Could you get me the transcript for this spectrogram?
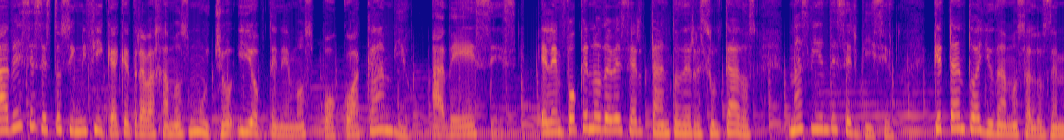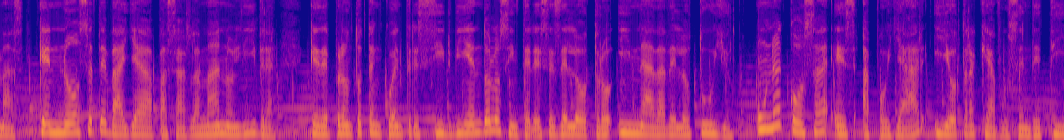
A veces esto significa que trabajamos mucho y obtenemos poco a cambio. A veces. El enfoque no debe ser tanto de resultados, más bien de servicio. ¿Qué tanto ayudamos a los demás? Que no se te vaya a pasar la mano, Libra. Que de pronto te encuentres sirviendo los intereses del otro y nada de lo tuyo. Una cosa es apoyar y otra que abusen de ti.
